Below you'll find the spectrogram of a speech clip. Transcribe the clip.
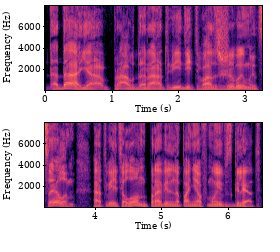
«Да-да, я правда рад видеть вас живым и целым», — ответил он, правильно поняв мой взгляд.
